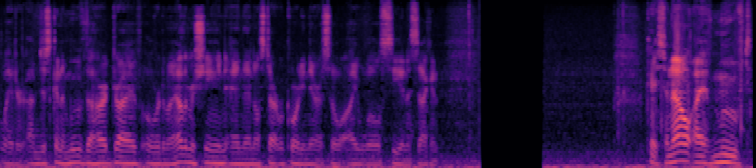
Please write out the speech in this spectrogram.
later. I'm just going to move the hard drive over to my other machine, and then I'll start recording there. So I will see you in a second. Okay, so now I have moved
